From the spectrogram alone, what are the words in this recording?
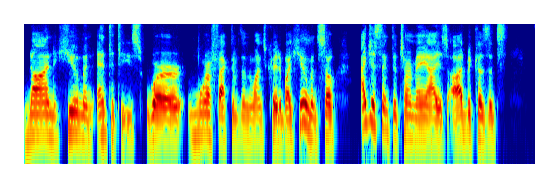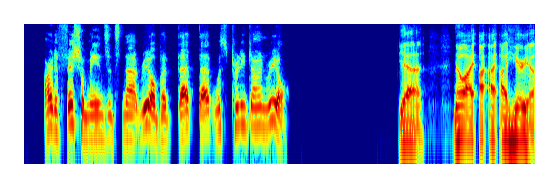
non-human entities were more effective than the ones created by humans. So I just think the term AI is odd because it's artificial means it's not real, but that that was pretty darn real. Yeah. No, I I, I hear you.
